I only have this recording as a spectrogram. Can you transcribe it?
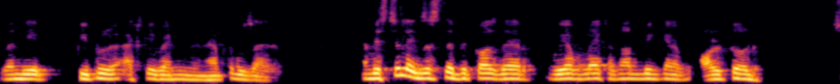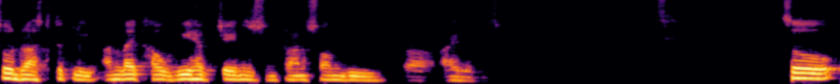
when the people actually went and inhabited those islands. And they still exist there because their way of life has not been kind of altered so drastically, unlike how we have changed and transformed the uh, islands. So,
